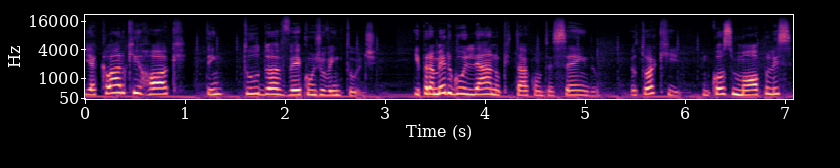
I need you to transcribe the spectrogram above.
E é claro que rock tem tudo a ver com juventude. E para mergulhar no que está acontecendo, eu tô aqui, em Cosmópolis,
